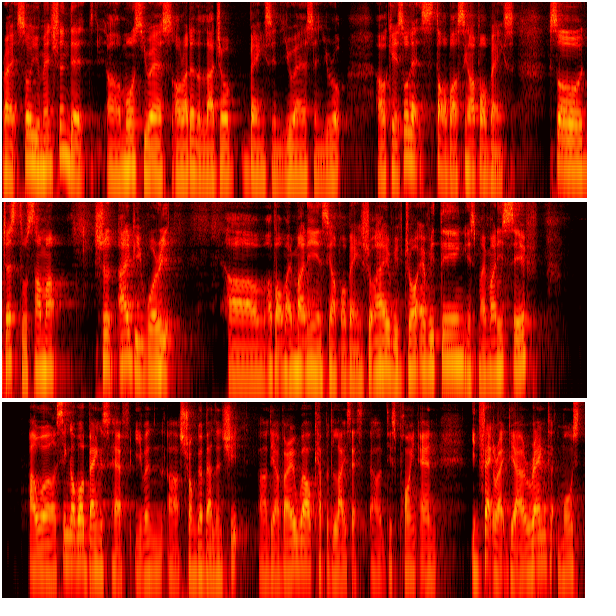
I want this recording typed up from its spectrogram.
Right. So you mentioned that uh, most US or rather the larger banks in US and Europe. Okay, so let's talk about Singapore banks. So just to sum up, should I be worried um, about my money in Singapore bank. Should I withdraw everything? Is my money safe? Our Singapore banks have even a stronger balance sheet. Uh, they are very well capitalized at uh, this point, and in fact, right, they are ranked most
